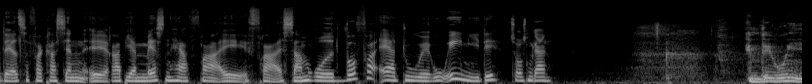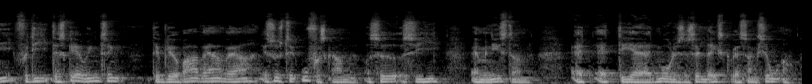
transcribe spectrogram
det altså fra Christian øh, Rabia Madsen her fra, øh, fra samrådet. Hvorfor er du øh, uenig i det, Thorsten Geil? Jamen det er uenig i, fordi der sker jo ingenting. Det bliver bare værre og værre. Jeg synes, det er uforskammet at sidde og sige af ministeren, at, at det er et mål i sig selv, der ikke skal være sanktioner,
